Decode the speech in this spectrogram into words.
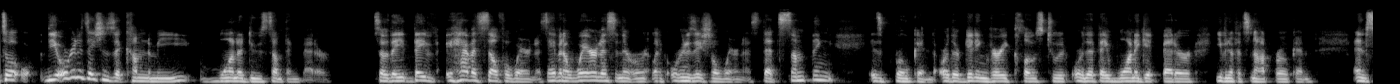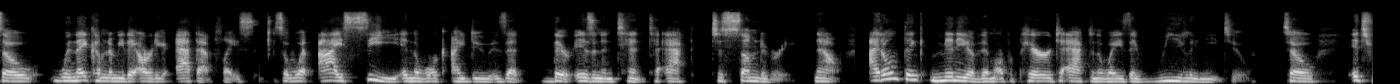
So the organizations that come to me want to do something better. So they they have a self-awareness. They have an awareness in their like organizational awareness that something is broken or they're getting very close to it or that they want to get better even if it's not broken. And so when they come to me they already at that place. So what i see in the work i do is that there is an intent to act to some degree. Now i don't think many of them are prepared to act in the ways they really need to so it's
